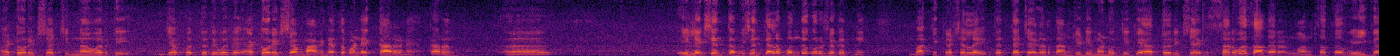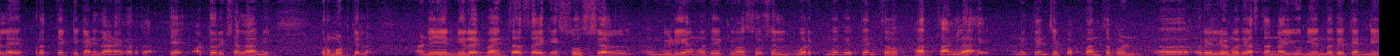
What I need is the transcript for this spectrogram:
ॲटो रिक्षा चिन्हावरती ज्या पद्धतीमध्ये ॲटो रिक्षा मागण्याचं पण एक कारण आहे. कारण इलेक्शन कमिशन त्याला बंद करू शकत नाही. बाकी कशालाही तर त्याच्याकरता आमची डिमांड होती की ऑटो रिक्षा एक सर्वसाधारण माणसाचं व्हेकल आहे प्रत्येक ठिकाणी जाण्याकरता. ते ऑटो रिक्षाला आम्ही प्रमोट केलं. आणि नीरज भाईंचं असं आहे की सोशल मीडियामध्ये किंवा सोशल वर्कमध्ये त्यांचं फार चांगलं आहे. आणि त्यांच्या पप्पांचं पण रेल्वेमध्ये असताना युनियनमध्ये त्यांनी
